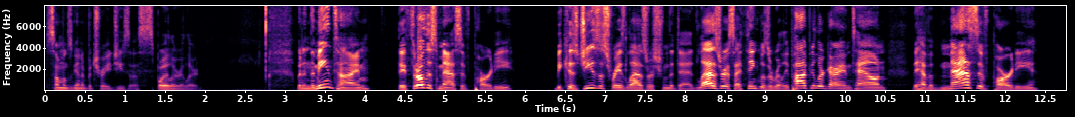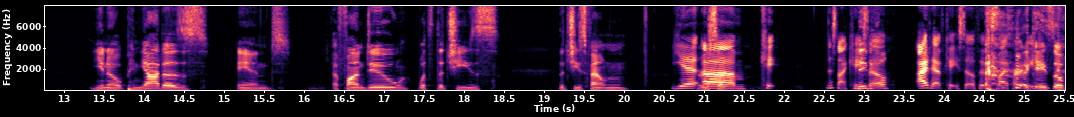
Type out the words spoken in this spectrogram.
someone's going to betray Jesus. Spoiler alert. But in the meantime, they throw this massive party because Jesus raised Lazarus from the dead. Lazarus, I think, was a really popular guy in town. They have a massive party, you know, pinatas and a fondue. What's the cheese? The cheese fountain. Yeah, Or um, ca- it's not queso. I'd have queso if it was my party. a queso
